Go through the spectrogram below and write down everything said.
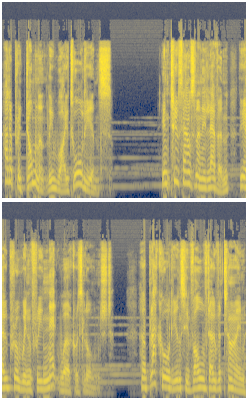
had a predominantly white audience. In 2011, the Oprah Winfrey Network was launched. Her black audience evolved over time,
